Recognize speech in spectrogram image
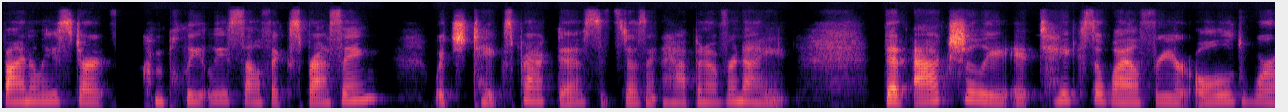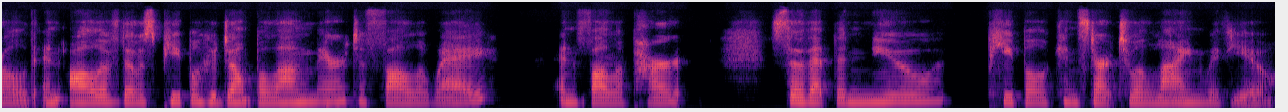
finally start completely self expressing, which takes practice, it doesn't happen overnight, that actually it takes a while for your old world and all of those people who don't belong there to fall away and fall apart so that the new people can start to align with you.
